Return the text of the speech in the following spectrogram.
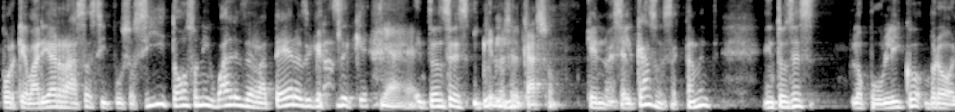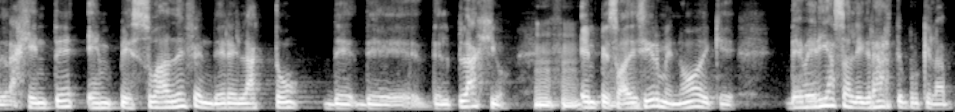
porque varias razas sí puso, sí, todos son iguales de rateros y que no sé qué. Entonces. Y que no es el caso. Que no es el caso, exactamente. Entonces lo publico, bro, la gente empezó a defender el acto de, del plagio. empezó a decirme, ¿no? De que deberías alegrarte porque la,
